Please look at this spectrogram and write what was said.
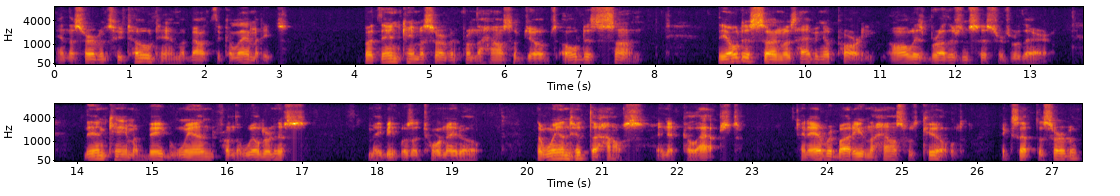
and the servants who told him about the calamities. But then came a servant from the house of Job's oldest son. The oldest son was having a party. All his brothers and sisters were there. Then came a big wind from the wilderness. Maybe it was a tornado. The wind hit the house and it collapsed. And everybody in the house was killed, except the servant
